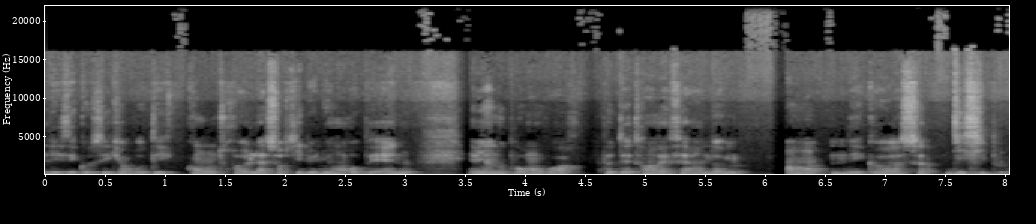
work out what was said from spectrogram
les Écossais qui ont voté contre la sortie de l'Union européenne. Eh bien, nous pourrons voir peut-être un référendum en Écosse d'ici peu.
